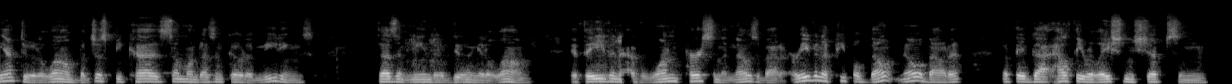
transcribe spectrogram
can't do it alone. But just because someone doesn't go to meetings doesn't mean they're doing it alone. If they even have one person that knows about it, or even if people don't know about it, but they've got healthy relationships and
